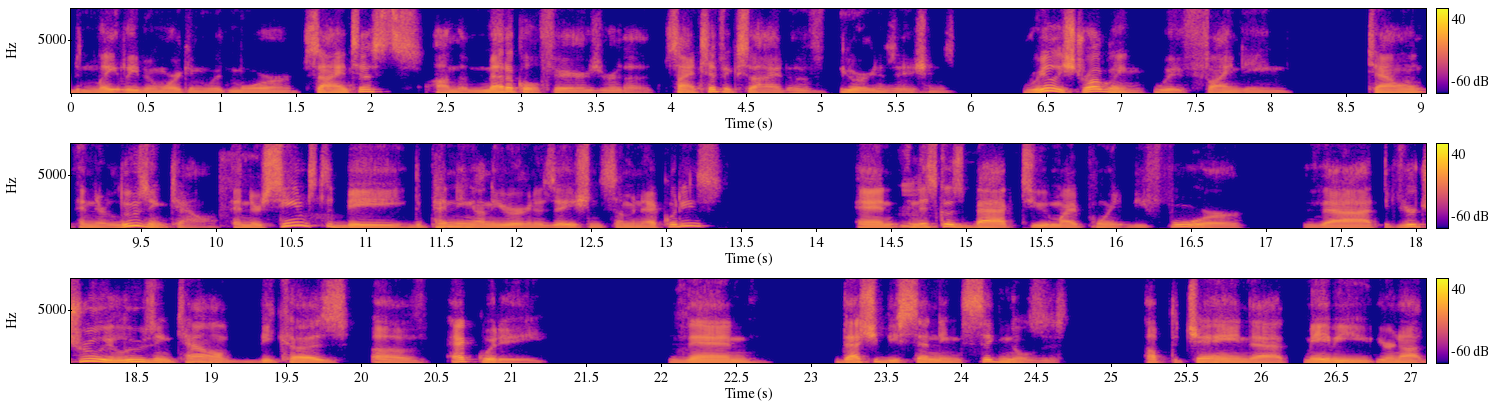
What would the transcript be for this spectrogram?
been lately been working with more scientists on the medical affairs or the scientific side of the organizations, really struggling with finding talent and they're losing talent. And there seems to be, depending on the organization, some inequities. And, and mm. this goes back to my point before that if you're truly losing talent because of equity, then that should be sending signals up the chain that maybe you're not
